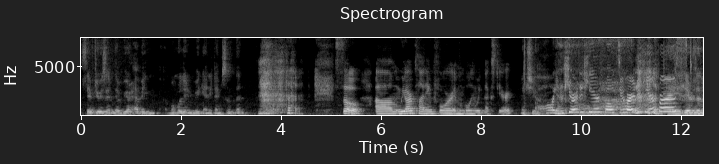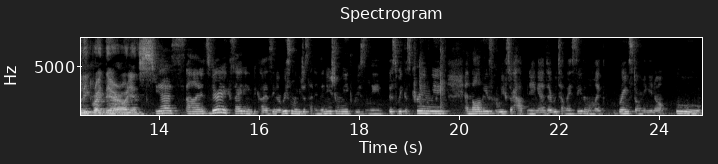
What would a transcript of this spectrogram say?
safe to assume that we are having a Mongolian week anytime soon then? so um, we are planning for a Mongolian week next year. Next year? Oh, you heard it Oh, here, folks. You heard it here Okay, first. there's a leak right there, audience. Yes, uh, it's very exciting because you know recently we just had Indonesian week. Recently, this week is Korean week, and all these weeks are happening. And every time I see them, I'm like brainstorming. You know, ooh,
